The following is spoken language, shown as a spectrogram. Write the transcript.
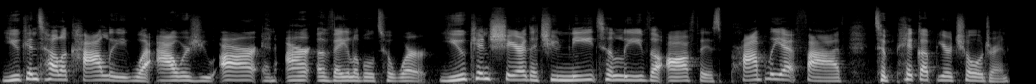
you can tell a colleague what hours you are and aren't available to work. You can share that you need to leave the office promptly at five to pick up your children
